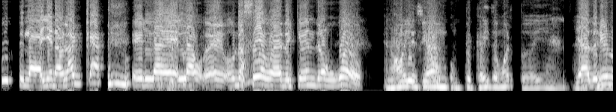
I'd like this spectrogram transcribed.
la ballena blanca, el, la, el- la- eh, no sé, weón, el que vende los huevos. No, yo decía un, un pescadito muerto ahí. En, Ya, en- tenía un,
